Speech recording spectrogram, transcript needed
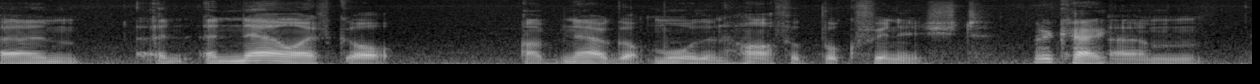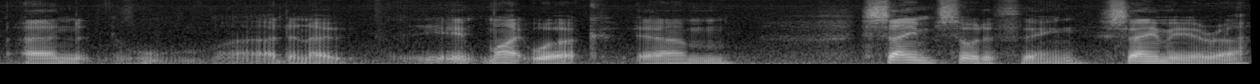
Um, and and now I've got, I've now got more than half a book finished. Okay. Um, and I don't know, it might work. Um, same sort of thing, same era,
